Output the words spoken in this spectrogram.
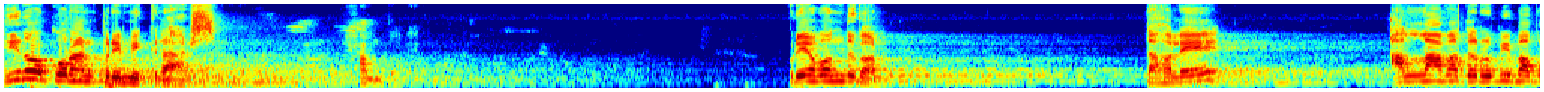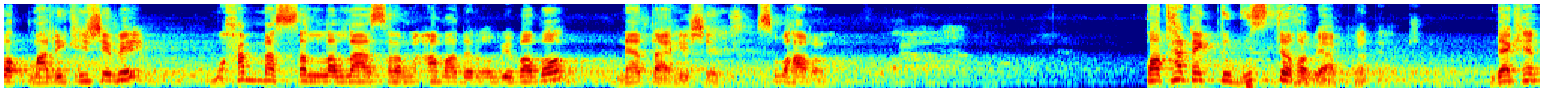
দিনও কোরআন প্রেমিকরা আসে। প্রিয় বন্ধুগণ, তাহলে আল্লাহ আমাদের অভিভাবক মালিক হিসেবে, মোহাম্মদ সাল্লাহ আসলাম আমাদের অভিভাবক নেতা হিসেবে। সুভারণ কথাটা একটু বুঝতে হবে আপনাদের। দেখেন,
